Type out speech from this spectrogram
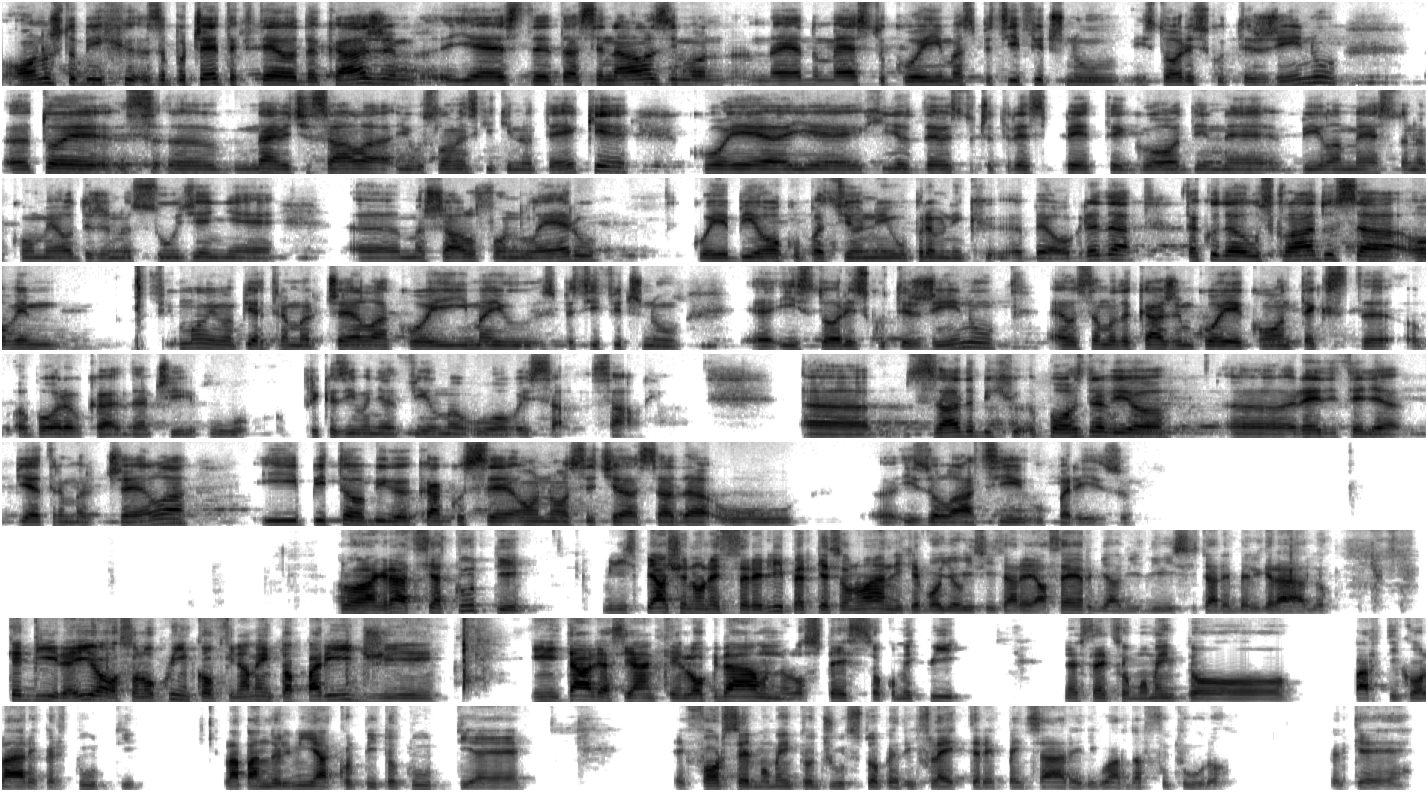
Ono što bih za početak hteo da kažem jeste da se nalazimo na jednom mestu koje ima specifičnu istorijsku težinu. E, to je e, najveća sala Jugoslovenske kinoteke koja je 1945. godine bila mesto na kome je održano suđenje Mašalu von Leru, koji je bio okupacioni upravnik Beograda. Tako da u skladu sa ovim filmovima Pjetra Marčela koji imaju specifičnu e, istorijsku težinu. Evo samo da kažem koji je kontekst e, boravka znači, u prikazivanja filma u ovoj sali. Uh, sada bih pozdravio uh, reditelja Pjetra Marčela i pitao bih ga kako se on osjeća sada u uh, izolaciji u Parizu. Allora, grazie a tutti. Mi dispiace non essere lì perché sono anni che voglio visitare la Serbia, di, visitare Belgrado. Che dire, io sono qui in confinamento a Parigi, in Italia si è anche in lockdown, lo stesso come qui, nel senso un momento particolare per tutti. La pandemia ha colpito tutti e, e forse è il momento giusto per riflettere e pensare riguardo al futuro, perché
